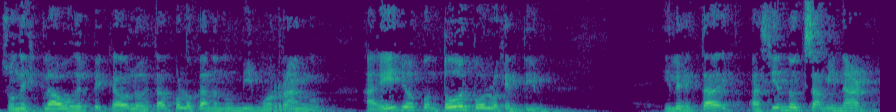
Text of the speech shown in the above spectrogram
son esclavos del pecado, los está colocando en un mismo rango a ellos con todo el pueblo gentil y les está haciendo examinar.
